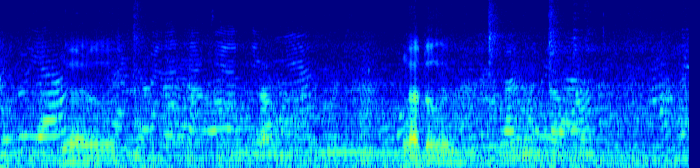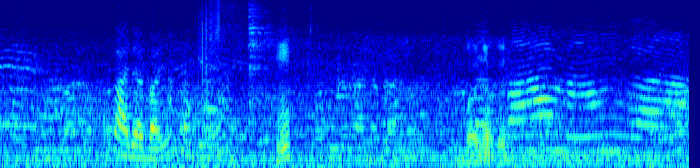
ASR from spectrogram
dulu ya. Nggak dulu. Pempek anak yatimnya. Nggak dulu. Enggak dulu ya. Enggak ada banyak lagi ya? Hmm? Banyak ya? Pak mau nggak?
